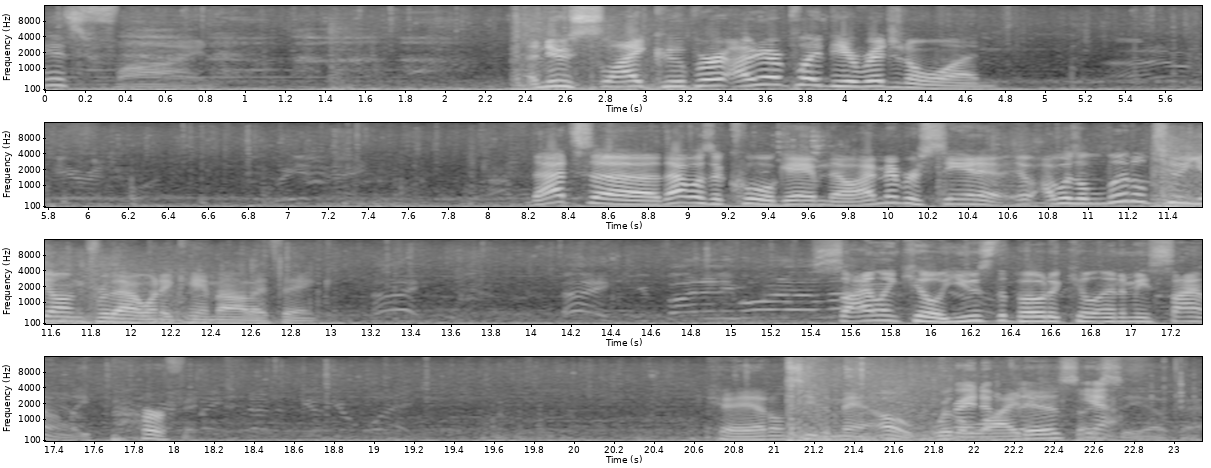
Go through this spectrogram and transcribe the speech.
It's fine. A new Sly Cooper? I've never played the original one. That's uh that was a cool game though. I remember seeing it. I was a little too young for that when it came out, I think. Hey! Hey, you find any more? Silent kill. Use the bow to kill enemies silently. Perfect. Okay, I don't see the man. Oh, where Right the light is? I see, okay.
